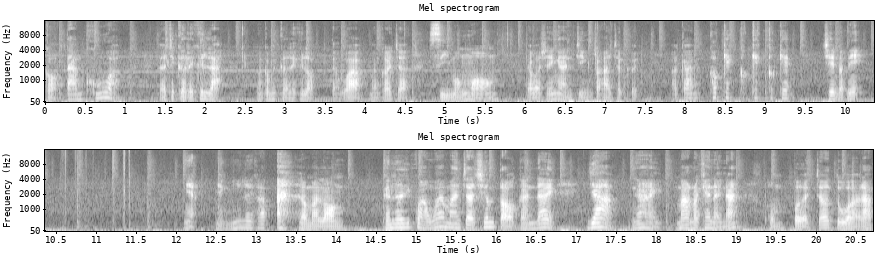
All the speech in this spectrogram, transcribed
เกาะตามขั้ว แล้วจะเกิดอะไรขึ้นล่ะ มันก็ไม่เกิดอะไรขึ้นหรอก แต่ว่ามันก็จะสีหมองๆ แต่ว่าใช้งานจริงก็อาจจะเกิดอาการก๊อกแก๊กก๊อกแก๊กก๊อกแก๊ก เช่นแบบนี้ เนี่ย อย่างนี้เลยครับ อะ เรามาลองกันเลยดีกว่าว่ามันจะเชื่อมต่อกันได้ยากง่ายมากน้อยแค่ไหนนะ ผมเปิดเจ้าตัวรับ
